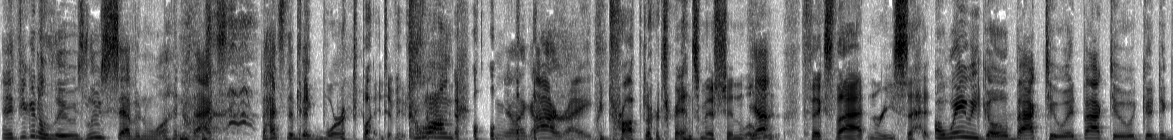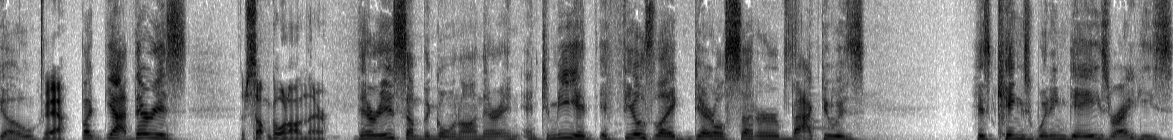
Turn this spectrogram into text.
and if you're gonna lose, lose seven one. That's that's the big worked by division. clunk. You're like, all right, We dropped our transmission. We'll Yeah. re- fix that and reset. away we go. Back to it. Back to it. Good to go. Yeah, But yeah, there is there's something going on there. There is something going on there, and and to me, it, it feels like Daryl Sutter back to his his Kings winning days. Right? He's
